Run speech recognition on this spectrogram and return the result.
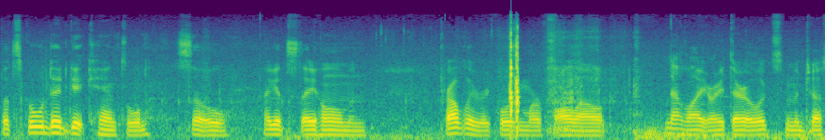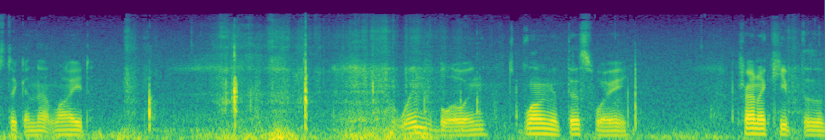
but school did get canceled, so I get to stay home and probably record more Fallout. That light right there, it looks majestic in that light. The wind's blowing. It's blowing it this way. trying to keep the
